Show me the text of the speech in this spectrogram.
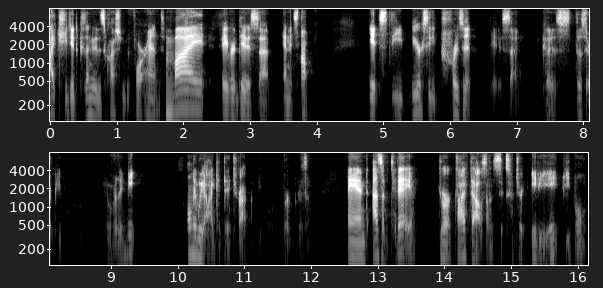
I cheated because I knew this question beforehand. My favorite data set, and it's not, it's the New York City prison data set because those are people who you don't really meet. Only way I get to interact with people in prison. And as of today, there are 5,688 people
